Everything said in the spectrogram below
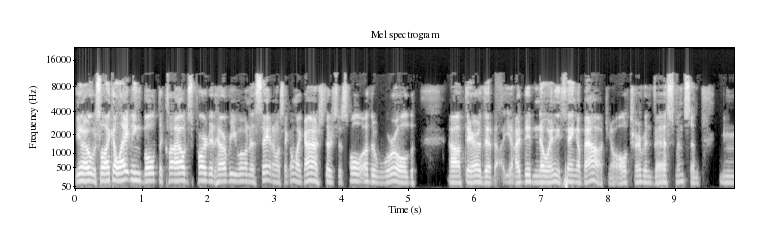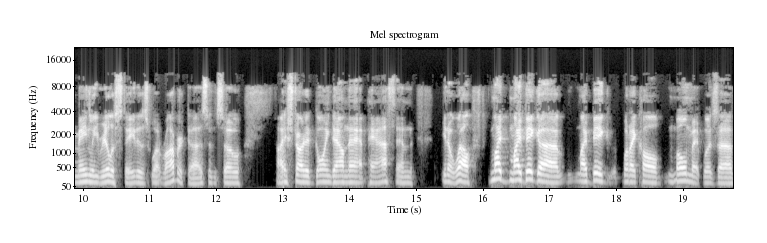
you know, it was like a lightning bolt. The clouds parted, however you want to say it. And I was like, oh my gosh, there's this whole other world out there that I didn't know anything about. You know, alternative investments and mainly real estate is what Robert does, and so I started going down that path and you know, well, my my big uh my big what I call moment was uh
